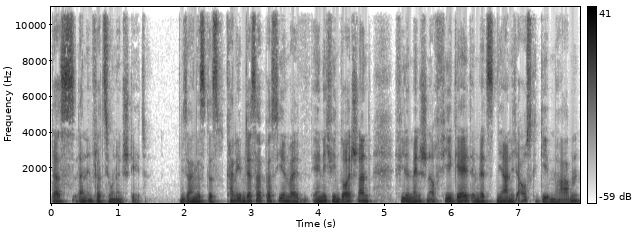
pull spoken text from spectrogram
dass dann Inflation entsteht. Die sagen, das, das kann eben deshalb passieren, weil ähnlich wie in Deutschland viele Menschen auch viel Geld im letzten Jahr nicht ausgegeben haben.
